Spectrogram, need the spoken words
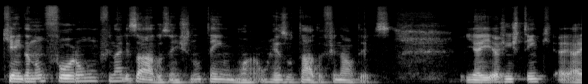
que ainda não foram finalizados, a gente não tem uma, um resultado final deles. E aí a gente tem que, é, a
